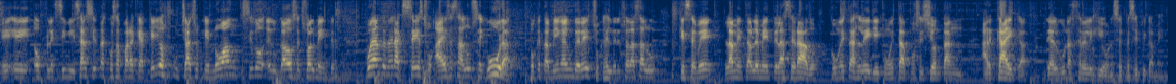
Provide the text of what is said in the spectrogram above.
eh, eh, o flexibilizar ciertas cosas para que aquellos muchachos que no han sido educados sexualmente puedan tener acceso a esa salud segura? Porque también hay un derecho, que es el derecho a la salud, que se ve lamentablemente lacerado con estas leyes y con esta posición tan arcaica de algunas religiones específicamente.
